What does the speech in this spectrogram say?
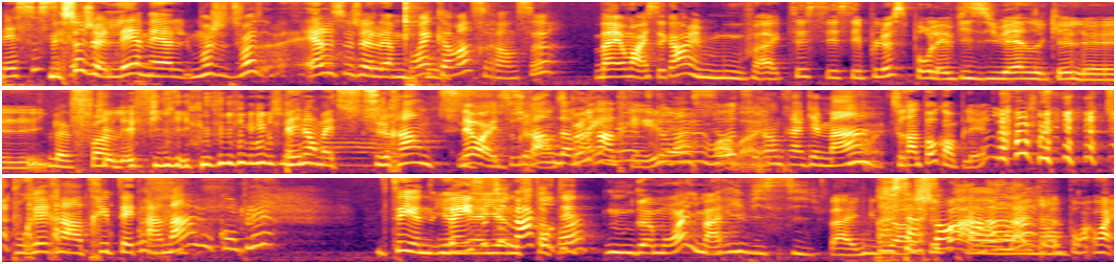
Mais ça c'est Mais ça, je l'aime, elle. Moi, je, tu vois, elle, ça, je l'aime beaucoup. Ouais, comment tu rends ça? Ben ouais, c'est quand même mou, tu sais, c'est- c'est plus pour le visuel que le... Le fun. Que le feeling. Ben non, mais tu, tu le rentres. Tu, Mais ouais, tu rentres, tu peux rentrer, là, Tu là. ça, Ouais, tu ouais. rentres tranquillement. tu rentres pas au complet, là. Tu pourrais rentrer peut-être anal au complet? Tu sais, il y a une, il y a Ben, une, si y tu a le une mets à côté de moi, il m'arrive ici. Fait que, Ah, genre, ça je sais sort pas à, à quel point. Ouais.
